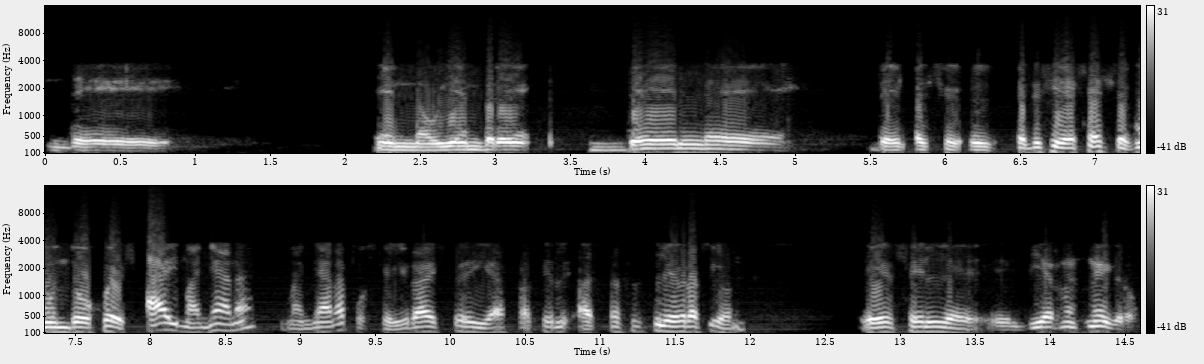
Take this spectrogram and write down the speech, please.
de en noviembre del, eh, es decir, es el segundo jueves. Ah, y mañana, mañana posterior a este día, a esta celebración, es el, eh, el Viernes Negro,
